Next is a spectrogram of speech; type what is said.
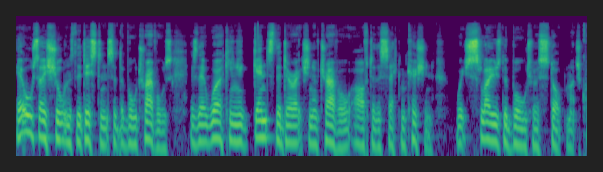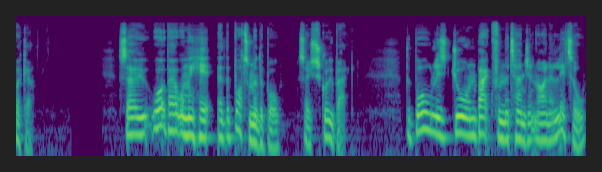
It also shortens the distance that the ball travels as they're working against the direction of travel after the second cushion, which slows the ball to a stop much quicker. So what about when we hit at the bottom of the ball, so screw back? The ball is drawn back from the tangent line a little,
